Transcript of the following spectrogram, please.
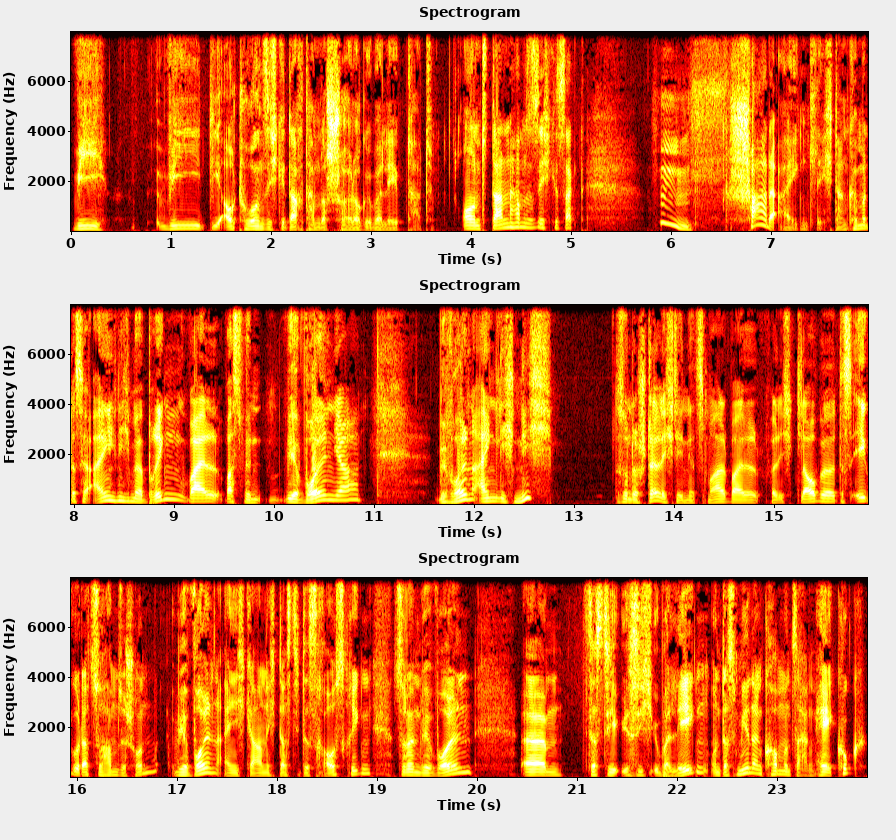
wie wie die Autoren sich gedacht haben, dass Sherlock überlebt hat. Und dann haben sie sich gesagt, hm, schade eigentlich. Dann können wir das ja eigentlich nicht mehr bringen, weil was wir, wir wollen ja, wir wollen eigentlich nicht, das unterstelle ich denen jetzt mal, weil, weil ich glaube, das Ego dazu haben sie schon. Wir wollen eigentlich gar nicht, dass die das rauskriegen, sondern wir wollen, ähm, dass die sich überlegen und dass mir dann kommen und sagen, hey, guck,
